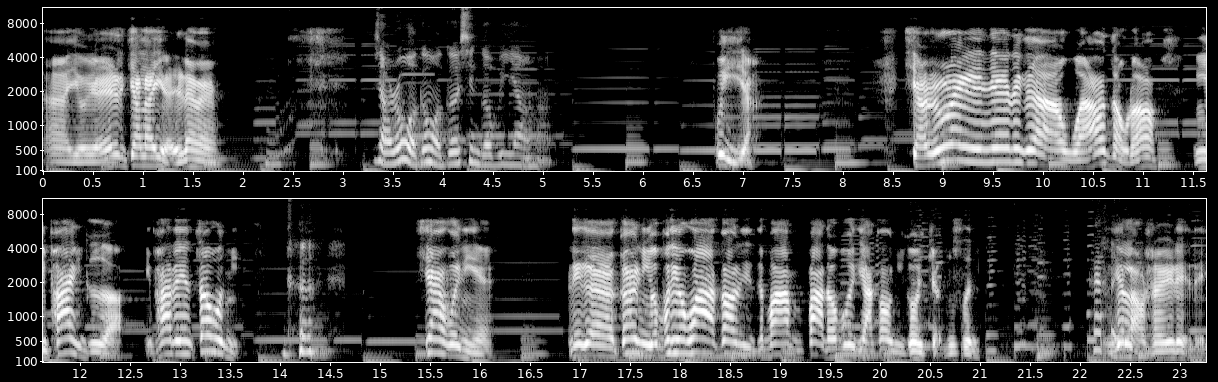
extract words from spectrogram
啊，有人家来人了呗。嗯，小时候我跟我哥性格不一样哈。不一样。小时候人家那个我要走了，你怕你哥，你怕他揍你，吓唬你。那个告诉你不听话，告诉你他妈爸都不回家，告诉你给我整死你。你这老实的的，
